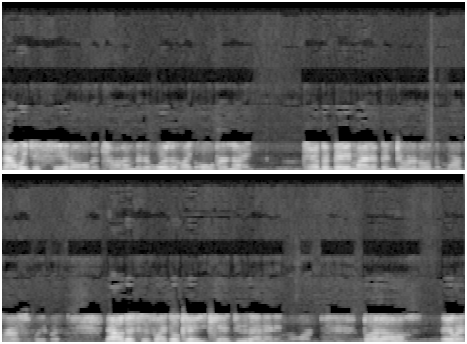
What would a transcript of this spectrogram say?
now we just see it all the time, but it wasn't like overnight. Tampa Bay might have been doing it a little bit more aggressively, but now this is like okay, you can't do that anymore. But um, anyway,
